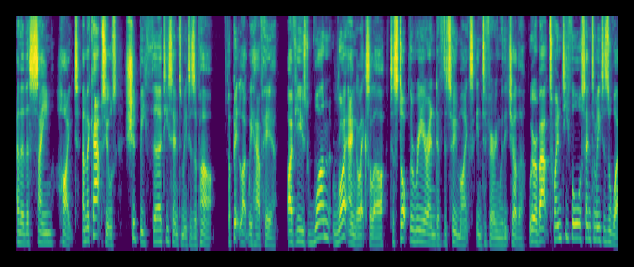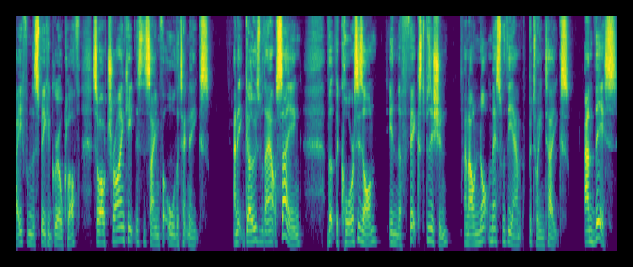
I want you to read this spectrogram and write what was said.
and they're the same height. And the capsules should be 30 centimeters apart, a bit like we have here. I've used one right angle XLR to stop the rear end of the two mics interfering with each other. We're about 24 centimeters away from the speaker grill cloth, so I'll try and keep this the same for all the techniques. And it goes without saying that the chorus is on in the fixed position and I'll not mess with the amp between takes. And this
